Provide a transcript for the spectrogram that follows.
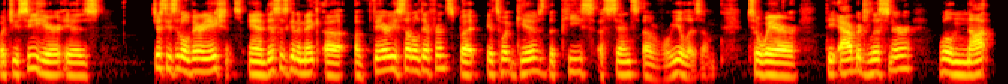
what you see here is just these little variations. And this is going to make a, a, very subtle difference, but it's what gives the piece a sense of realism to where the average listener will not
